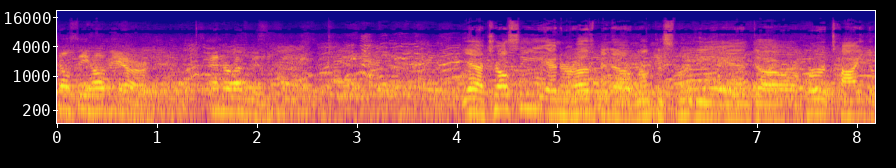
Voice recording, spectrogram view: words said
Chelsea Javier and her husband. Yeah, Chelsea and her husband uh, wrote this movie, and uh, her tie to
